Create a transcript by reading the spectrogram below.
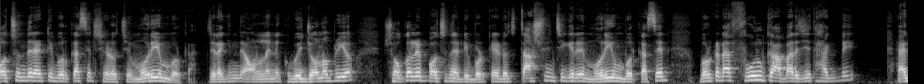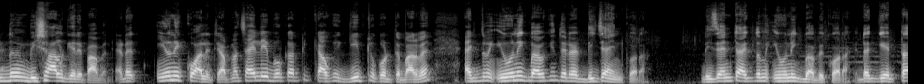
পছন্দের একটি বোরকা সেট সেটা হচ্ছে মরিয়ম বোরকা, যেটা কিন্তু অনলাইনে খুবই জনপ্রিয়। সকলের পছন্দের একটি বোরকা, এটা হচ্ছে চারশো ইঞ্চি গেরের মরিয়ম বোরকা সেট বোরকাটা ফুল কাভারেজে থাকবে। একদমই বিশাল গেরে পাবেন। এটা ইউনিক কোয়ালিটি আপনার চাইলে এই বোরকাটি কাউকে গিফট করতে পারবেন। একদম ইউনিকভাবে কিন্তু এটা ডিজাইন করা। ডিজাইনটা একদম ইউনিকভাবে করা। এটা গেটটা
